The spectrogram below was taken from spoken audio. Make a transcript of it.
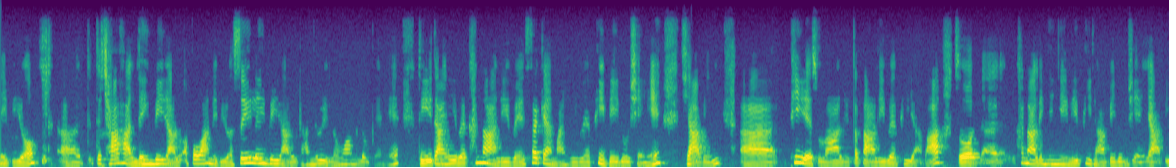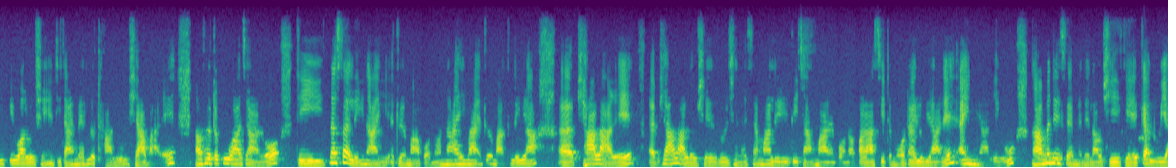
နေပြီးတော့အာတခြားဟာလိမ့်ပေးတာလို့အပေါ်ကနေပြီးတော့ဆေးလိမ့်ပေးတာလို့ဒါမျိုးတွေလုံးဝမလုပ်ပဲနဲ့ဒီအတိုင်းလေးပဲခဏလေးပဲစက္ကန့်ပိုင်းလေးပဲဖိပေးလို့ရှိရင်ရပြီအာဖိရဆိုတာကလေတတလေးပဲဖိရပါဆိုတော့ခဏလေးငငင်လေးဖိထားပေးလို့ရှိရင်ရပြီပြီးသွားလို့ရှိရင်ဒီတိုင်းပဲလွတ်ထားလို့ရပါတယ်နောက်ထပ်တစ်ခုကကြတော့ဒီ24နာရီအတွင်းမှာပေါ့နော်နာရီပိုင်းအတွင်းမှာကလေးကအဲဖျားလာတယ်အဲဖျားလာလို့ရှိရင်လို့ရှိရင်ဆမ်မလေးတေချာမှာတယ်ပေါ့နော်ပါရာစီတမောတိုက်လို့ရတယ်အဲ့နေရာလေးကို9မိနစ်10မိနစ်လောက်ရေခဲကတ်လို့ရ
